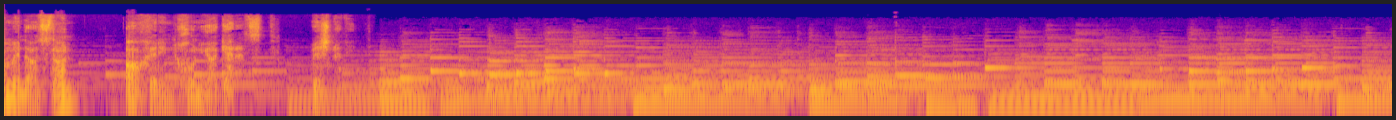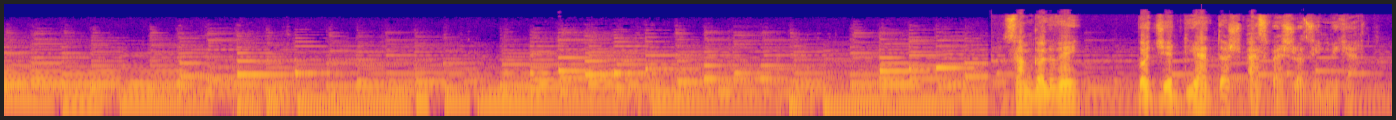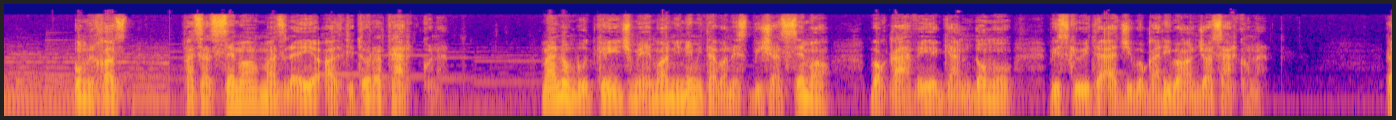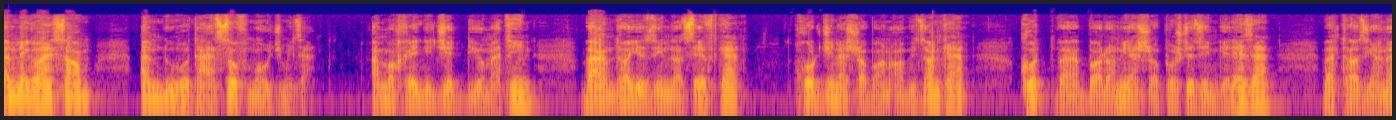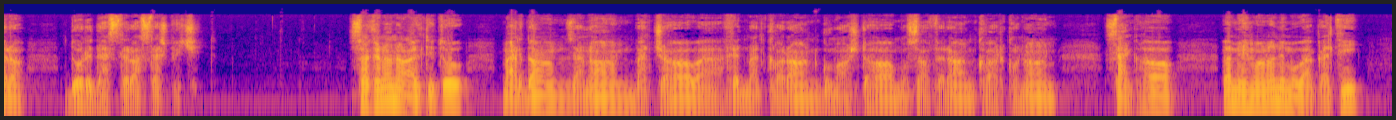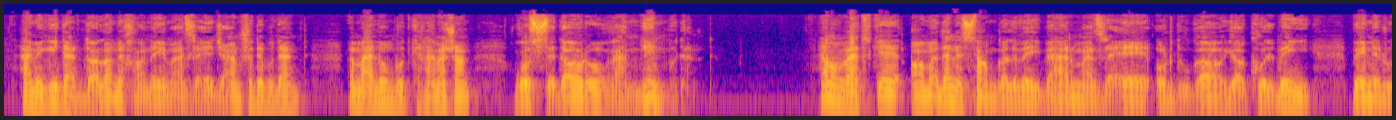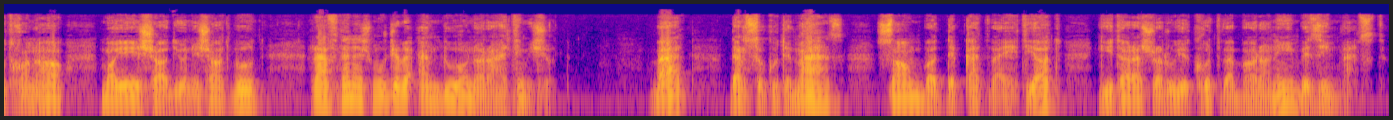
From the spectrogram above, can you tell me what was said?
نام داستان آخرین خونیاگر است. بشنوید. سام گالوی با جدیت داشت اسبش را زین می‌کرد. او می‌خواست پس از سه ماه مزرعه آلتیتو را ترک کند. معلوم بود که هیچ مهمانی نمی‌توانست بیش از سه ماه با قهوه گندم و بیسکویت عجیب و غریب آنجا سر کند. در نگاه سام اندوه و تأسف موج می‌زد. اما خیلی جدی و متین بندهای زین را سفت کرد خورجینش را به آن آویزان کرد کت و بارانیش را پشت زین گره زد و تازیانه را دور دست راستش پیچید. ساکنان آلتیتو مردان، زنان، بچه ها و خدمتکاران، گماشته ها، مسافران، کارکنان، سگها و مهمانان موقتی همگی در دالان خانه مزرعه جمع شده بودند و معلوم بود که همشان غصهدار و غمگین بودند. همانقدر که آمدن سامگالوی به هر مزرعه، اردوگاه یا کلبهی بین رودخانه ها مایه شادی و نشاط بود، رفتنش موجب اندوه و ناراحتی می‌شد. بعد در سکوت محض سام با دقت و احتیاط گیتارش را روی کت و بارانی به زین بست.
